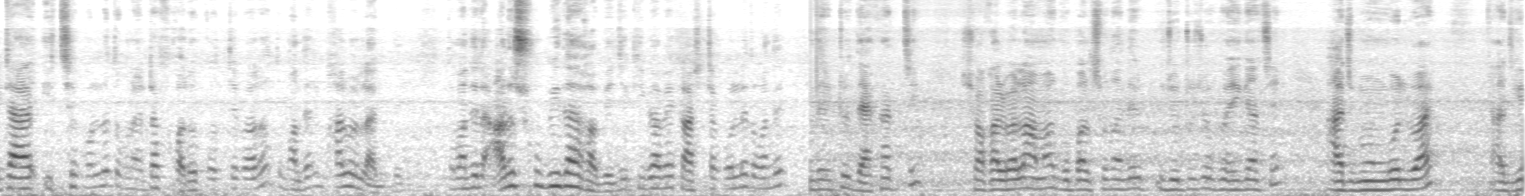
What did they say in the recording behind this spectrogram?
এটা ইচ্ছে করলে তোমরা এটা ফলো করতে পারো, তোমাদের ভালো লাগবে। তোমাদের আরও সুবিধা হবে যে কীভাবে কাজটা করলে তোমাদের একটু দেখাচ্ছি। সকালবেলা আমার গোপাল সোনাদের পুজো টুজো হয়ে গেছে, আজ মঙ্গলবার। আজকে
